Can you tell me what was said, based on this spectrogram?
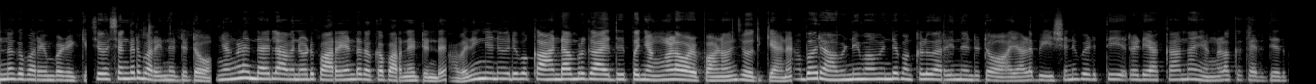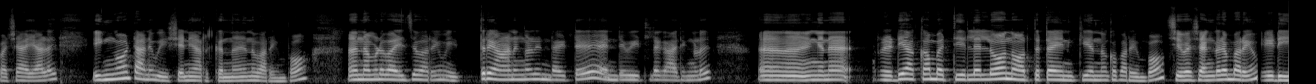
എന്നൊക്കെ പറയുമ്പോഴേക്കും ശിവശങ്കർ പറയുന്നുണ്ട് കേട്ടോ ഞങ്ങൾ എന്തായാലും അവനോട് പറയേണ്ടതൊക്കെ പറഞ്ഞിട്ടുണ്ട്. അവനിങ്ങനെ ഒരു കാണ്ടാമൃഗമായത് ഇപ്പൊ ഞങ്ങളെ കുഴപ്പമാണോ എന്ന് ചോദിക്കുകയാണ്. അപ്പോൾ രാവണിമാമന്റെ മക്കൾ പറയുന്നുണ്ട് കേട്ടോ അയാളെ ഭീഷണിപ്പെടുത്തി റെഡിയാക്കാന്നാ ഞങ്ങളൊക്കെ കരുതിയത്. പക്ഷെ അയാൾ ഇങ്ങോട്ടാണ് ഭീഷണി ഇറക്കുന്നതെന്ന് പറയുമ്പോൾ നമ്മുടെ വൈദ്യ പറയും ഇത്ര ആണുങ്ങൾ ഉണ്ടായിട്ട് എന്റെ വീട്ടിലെ കാര്യങ്ങൾ ഇങ്ങനെ റെഡിയാക്കാൻ പറ്റിയില്ലല്ലോ എന്ന് ഓർത്തിട്ടാ എനിക്ക് എന്നൊക്കെ പറയുമ്പോൾ ശിവശങ്കരൻ പറയും എടി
